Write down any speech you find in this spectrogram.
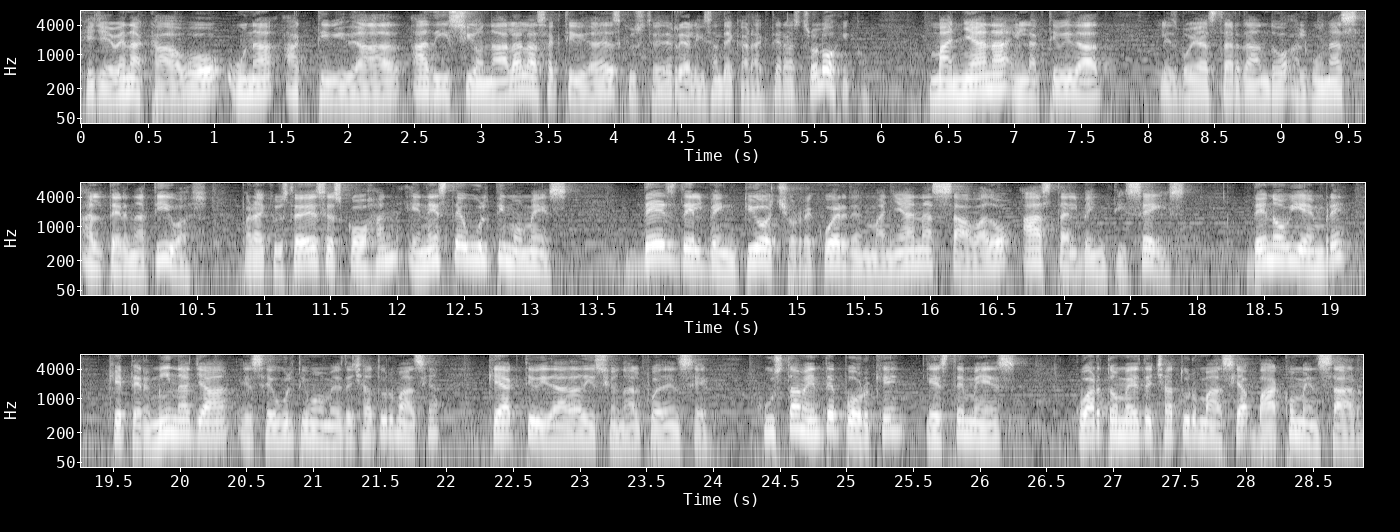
que lleven a cabo una actividad adicional a las actividades que ustedes realizan de carácter astrológico. Mañana en la actividad les voy a estar dando algunas alternativas para que ustedes escojan en este último mes desde el 28, recuerden, mañana sábado, hasta el 26 de noviembre, que termina ya ese último mes de Chaturmasya, qué actividad adicional pueden ser. Justamente porque este mes, cuarto mes de Chaturmasya, va a comenzar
